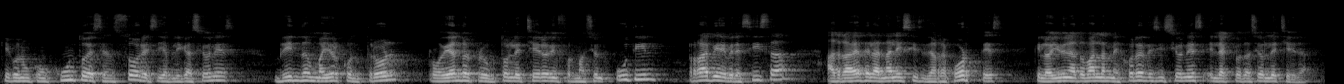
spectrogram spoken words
que con un conjunto de sensores y aplicaciones brinda un mayor control rodeando al productor lechero de información útil, rápida y precisa a través del análisis de reportes que lo ayuden a tomar las mejores decisiones en la explotación lechera.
